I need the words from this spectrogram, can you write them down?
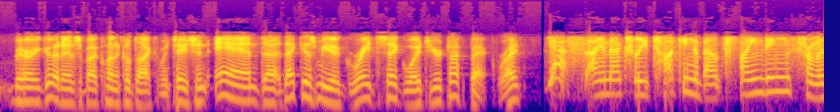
Very good. And it's about clinical documentation. And uh, that gives me a great segue to your talkback, right? Yes, I am actually talking about findings from a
